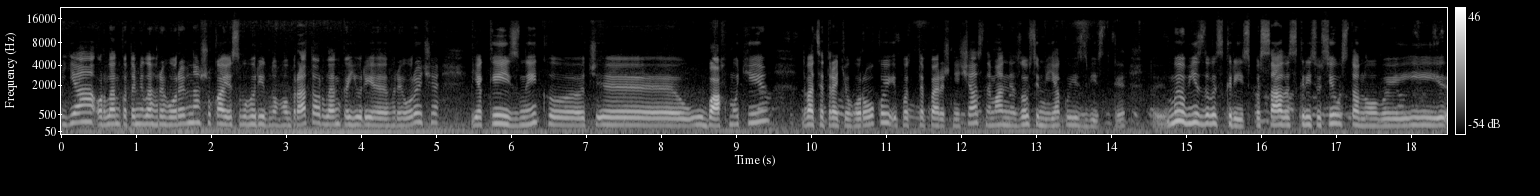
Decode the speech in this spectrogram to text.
Я Орленко Таміла Григорівна шукаю свого рідного брата Орленка Юрія Григоровича, який зник е, е, у Бахмуті 23-го року, і по теперішній час немає зовсім ніякої звістки. Ми об'їздили скрізь, писали скрізь усі установи, і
